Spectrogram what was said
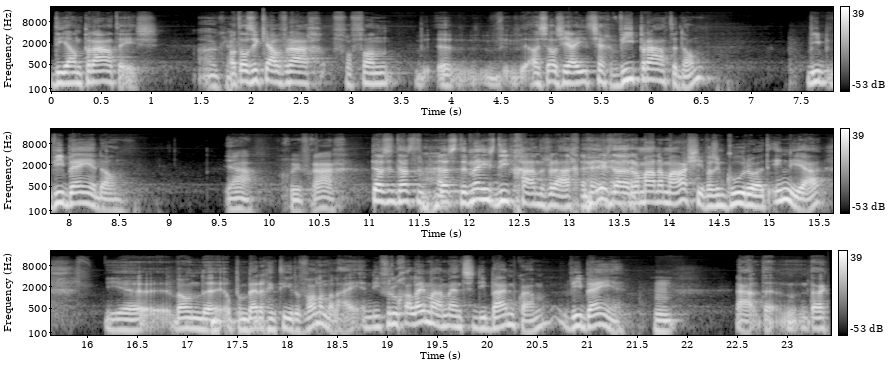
die aan het praten is. Oké. Want als ik jou vraag van, van eh, als, als jij iets zegt, wie praat er dan? Wie, wie ben je dan? Ja, goede vraag. Dat is, dat, is de, dat is de meest diepgaande vraag. Ten eerste, Ramana Maharshi was een guru uit India. Die eh, woonde op een berg in Tiruvannamalai. En die vroeg alleen maar aan mensen die bij hem kwamen, wie ben je? Hm. Nou, da- daar,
